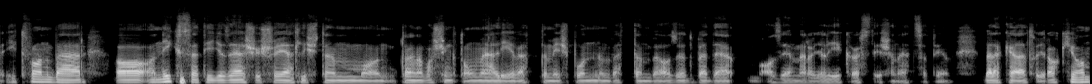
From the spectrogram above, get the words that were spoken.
Itt van, bár a, a Knicks-et így az első saját listámon talán a Washington mellé vettem, és pont nem vettem be az ötbe, de azért, mert a Lakers-t és a nets én bele kellett, hogy rakjam.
